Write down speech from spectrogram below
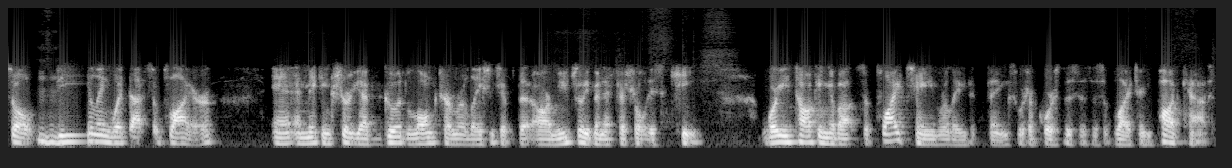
So mm-hmm. dealing with that supplier and, and, making sure you have good long-term relationships that are mutually beneficial is key. Were you talking about supply chain related things, which of course this is a supply chain podcast,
